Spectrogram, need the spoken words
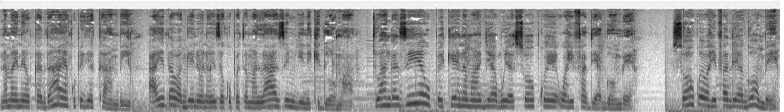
na maeneo kadhaa ya kupiga kambi. Aidha, wageni wanaweza kupata malazi mjini Kigoma. Tuangazie upekee na maajabu ya sokwe wa hifadhi ya Gombe. Sokwe wa hifadhi ya Gombe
